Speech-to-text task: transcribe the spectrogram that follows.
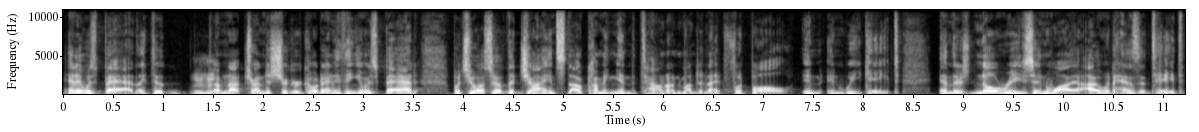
and it was bad. Like the, mm-hmm. I'm not trying to sugarcoat anything; it was bad. But you also have the Giants now coming into town on Monday Night Football in in Week Eight, and there's no reason why I would hesitate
